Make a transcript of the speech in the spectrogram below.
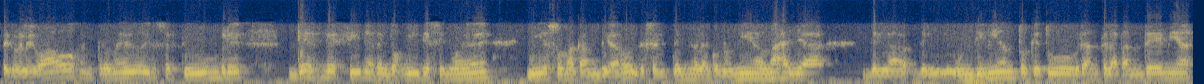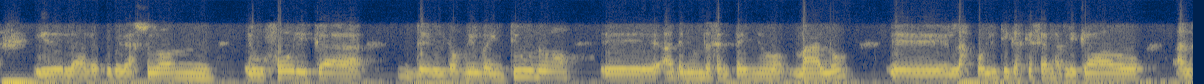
pero elevados en promedio de incertidumbre desde fines del 2019 y eso no ha cambiado. El desempeño de la economía, más allá de la, del hundimiento que tuvo durante la pandemia y de la recuperación eufórica del 2021, eh, ha tenido un desempeño malo eh, las políticas que se han aplicado han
